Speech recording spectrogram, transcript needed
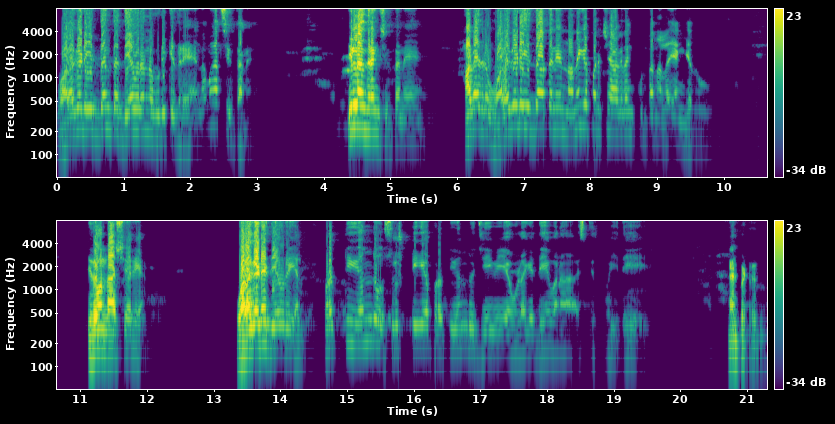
ಒಳಗಡೆ ಇದ್ದಂತ ದೇವರನ್ನ ಹುಡುಕಿದ್ರೆ ನಮಗ ಸಿಗ್ತಾನೆ. ಇಲ್ಲಾಂದ್ರೆ ಹೆಂಗ್ ಸಿಗ್ತಾನೆ? ಹಾಗಾದ್ರೆ ಒಳಗಡೆ ಇದ್ದಾತನೇ ನನಗೆ ಪರಿಚಯ ಆಗದಂಗೆ ಕುಂತಾನಲ್ಲ ಹೆಂಗದು ಇದೊಂದು ಆಶ್ಚರ್ಯ. ಒಳಗಡೆ ದೇವರು ಎಲ್, ಪ್ರತಿಯೊಂದು ಸೃಷ್ಟಿಯ, ಪ್ರತಿಯೊಂದು ಜೀವಿಯ ಒಳಗೆ ದೇವನ ಅಸ್ತಿತ್ವ ಇದೆ. ನೆನ್ಪಿಟ್ರಿದ್ನು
